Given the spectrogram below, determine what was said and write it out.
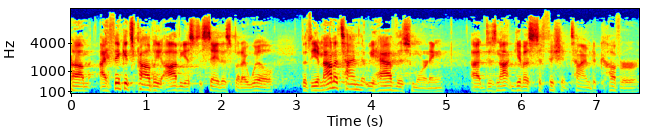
um, I think it's probably obvious to say this, but I will, that the amount of time that we have this morning uh, does not give us sufficient time to cover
